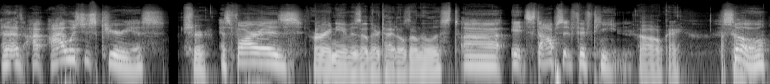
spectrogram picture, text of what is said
and I, I was just curious Sure. as far as Are any of his other titles on the list? uh, it stops at 15. Oh, okay. So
